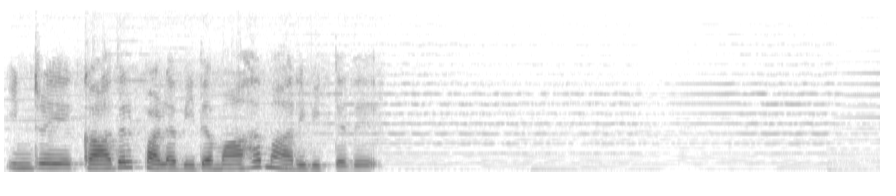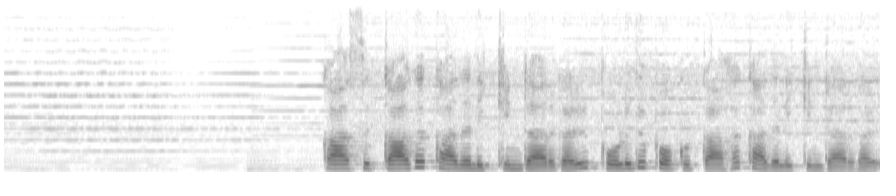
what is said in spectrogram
இன்றைய காதல் பல விதமாக மாறிவிட்டது. காசுக்காக காதலிக்கின்றார்கள் பொழுதுபோக்குக்காக காதலிக்கின்றார்கள்.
